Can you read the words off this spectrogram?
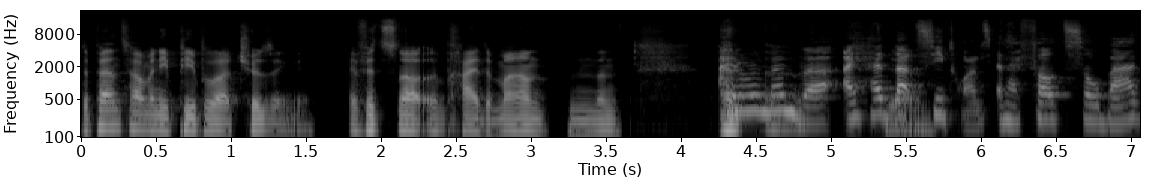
depends how many people are choosing it. If it's not in high demand, then I and- uh, remember I had yeah. that seat once and I felt so bad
